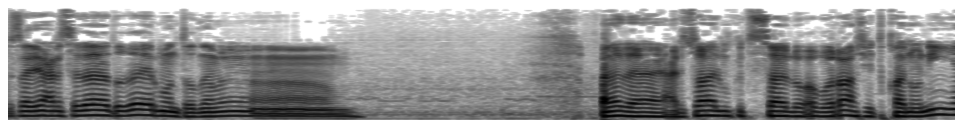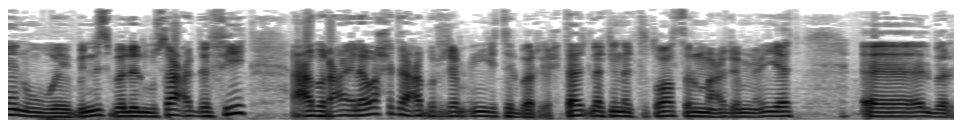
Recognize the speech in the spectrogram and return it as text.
سيارة سداد غير منتظمة هذا يعني سؤال ممكن تسأله أبو راشد قانونيا وبالنسبة للمساعدة فيه عبر عائلة واحدة عبر جمعية البر. يحتاج لك انك تتواصل مع جمعية آه البر.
